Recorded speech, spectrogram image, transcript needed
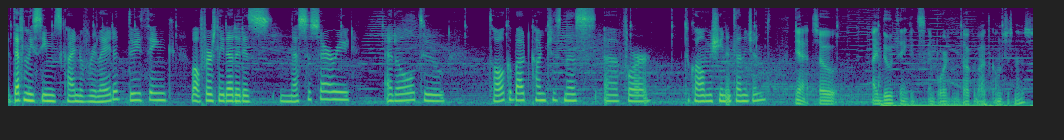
it definitely seems kind of related. Do you think, well, firstly, that it is necessary at all to talk about consciousness uh, for to call machine intelligent? Yeah, so I do think it's important to talk about consciousness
